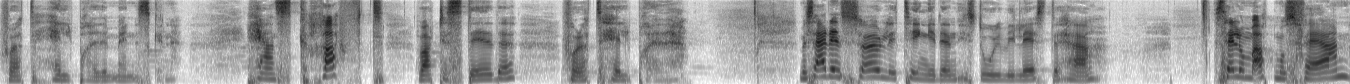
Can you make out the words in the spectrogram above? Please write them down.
for å helbrede menneskene. Herrens kraft var til stede for å helbrede. Men så er det en sørgelig ting i den historien vi leste her. Selv om atmosfæren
